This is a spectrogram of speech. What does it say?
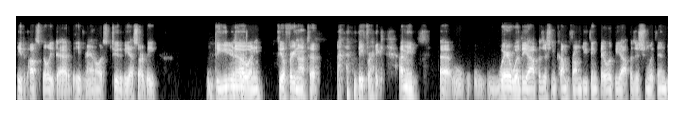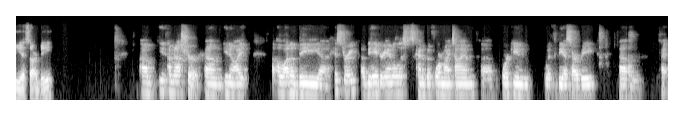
be the possibility to add a behavior analyst to the BSRB. Do you know, and feel free not to be frank, I mean, uh, where would the opposition come from? Do you think there would be opposition within BSRB? Um, I'm not sure. Um, you know, I a lot of the uh, history of behavior analysts kind of before my time uh, working with the BSRB. Um, I,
